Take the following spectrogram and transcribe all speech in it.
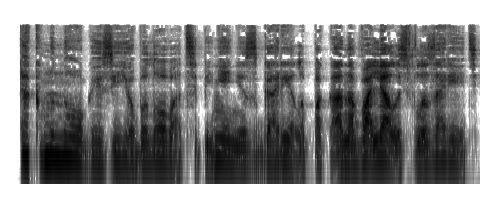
Так много из ее былого оцепенения сгорело, пока она валялась в лазарете.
